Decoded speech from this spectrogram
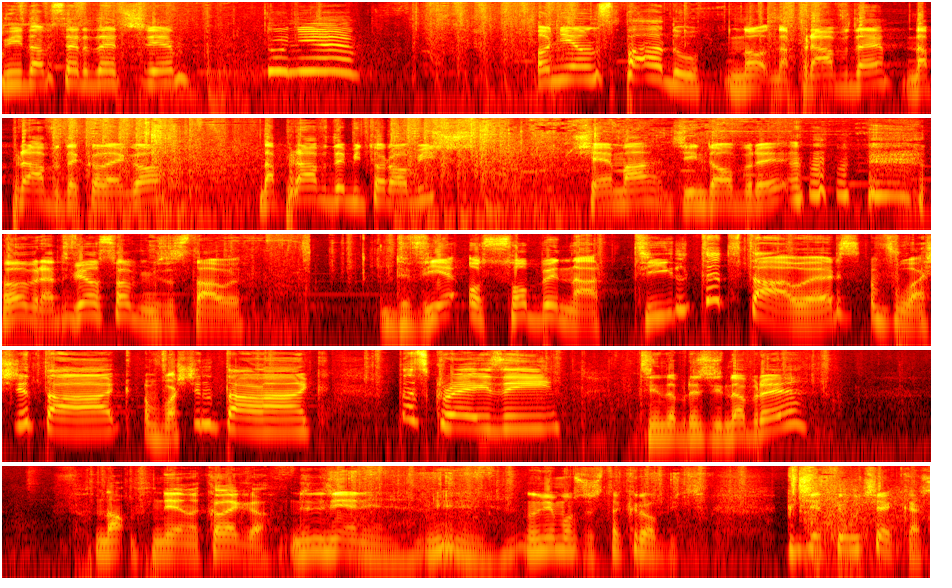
witam serdecznie. No nie. O nie, on spadł. No, naprawdę, naprawdę kolego. Naprawdę mi to robisz? Siema, dzień dobry. dobra, dwie osoby mi zostały. Dwie osoby na Tilted Towers. Właśnie tak, właśnie tak. That's crazy. Dzień dobry, dzień dobry. No, nie no, kolega. Nie, nie, nie, nie, nie. No nie możesz tak robić. Gdzie ty uciekasz?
